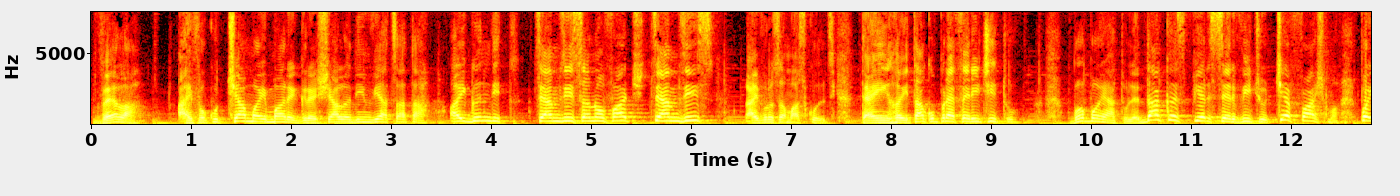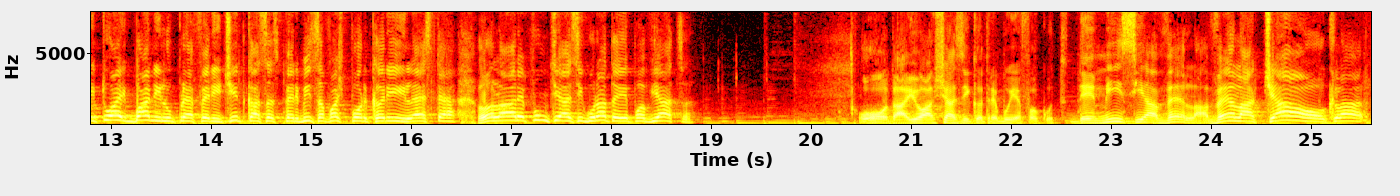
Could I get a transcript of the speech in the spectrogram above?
Vela, ai făcut cea mai mare greșeală din viața ta Ai gândit Ți-am zis să nu o faci? Ți-am zis? N-ai vrut să mă asculți Te-ai înhăitat cu prea fericitul Bă băiatule, dacă îți pierzi serviciu, ce faci mă? Păi tu ai banii lui prea fericit ca să-ți permiți să faci porcăriile astea? Ăla are funcție asigurată, e pe viață. O, da, eu așa zic că trebuie făcut. Demisia Vela. Vela, ceau, clar.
